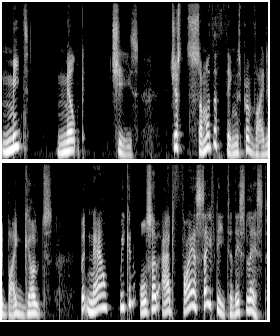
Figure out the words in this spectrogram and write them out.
meat, milk, cheese. Just some of the things provided by goats. But now we can also add fire safety to this list.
